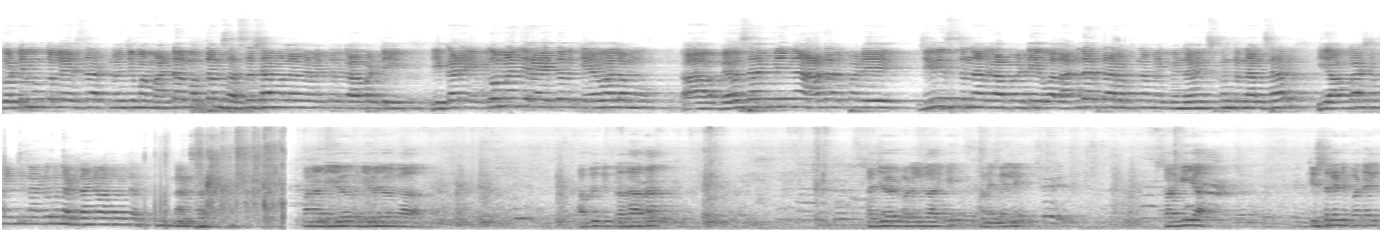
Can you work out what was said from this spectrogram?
గొట్టి ముక్కలు వేస్తే అటు నుంచి మా మండలం మొత్తం సస్యశ్యామలం అవుతుంది కాబట్టి ఇక్కడ ఎక్కువ మంది రైతులు కేవలం వ్యవసాయం మీద ఆధారపడి జీవిస్తున్నారు కాబట్టి వాళ్ళందరి తరఫున మీకు విన్నవించుకుంటున్నాను సార్. ఈ అవకాశం ఇచ్చినందుకు నాకు ధన్యవాదాలు తెలుపుతున్నాను సార్. మన నియోజక అభివృద్ధి ప్రధాన సంజయ్ పటేల్ గారికి మన ఎమ్మెల్యే స్వర్గీయ కిషన్ పటేల్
